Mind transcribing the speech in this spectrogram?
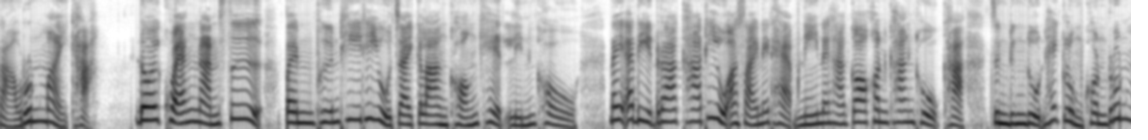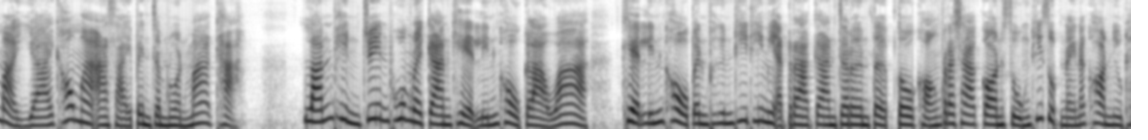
สาวรุ่นใหม่ค่ะ โดยแขวงหนานซื่อเป็นพื้นที่ที่อยู่ใจกลางของเขตลินโค ในอดีตราคาที่อยู่อาศัยในแถบนี้นะคะ ก็ค่อนข้างถูกค่ะ จึงดึงดูดให้กลุ่มคนรุ่นใหม่ย้ายเข้ามาอาศัยเป็นจำนวนมากค่ะลันผินจิ้นผู้อำนวยการเขตลินโคกล่าวว่า เขตลินโคเป็นพื้นที่ที่มีอัตราการเจริญเติบโตของประชากรสูงที่สุดในนครนิวไท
